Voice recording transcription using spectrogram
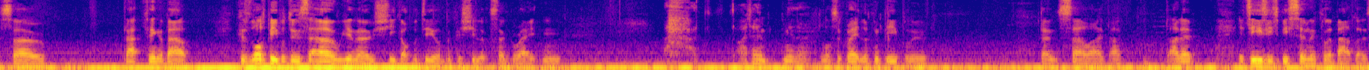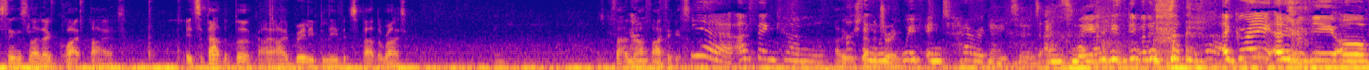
So that thing about because a lot of people do say, oh, you know, she got the deal because she looks so great, and I don't, you know, lots of great-looking people who don't sell. I, I, I don't. It's easy to be cynical about those things, and I don't quite buy it. It's about the book. I, I really believe it's about the writer. Is that enough? I think it's enough. Yeah, I think um, I think we should have a we've, drink. we've interrogated Antony, and he's given us a great overview of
